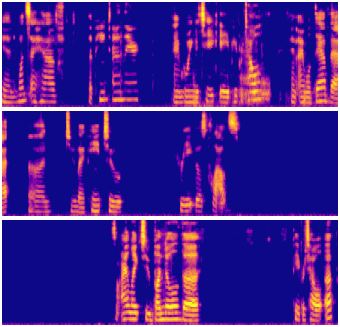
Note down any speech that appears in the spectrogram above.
And once I have the paint on there, I'm going to take a paper towel and I will dab that on to my paint to create those clouds. So I like to bundle the paper towel up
